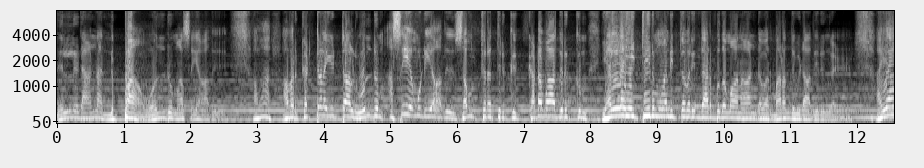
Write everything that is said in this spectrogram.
நெல்லிடான்னா நிற்பான் ஒன்றும் அசையாது. அவர் கட்டளையிட்டால் ஒன்றும் அசைய முடியாது. சமுத்திரத்திற்கு கடவாதிருக்கும் எல்லையை தீர்மானித்தவர் இந்த அற்புதமான ஆண்டவர். மறந்து விடாதிருங்கள். ஐயா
